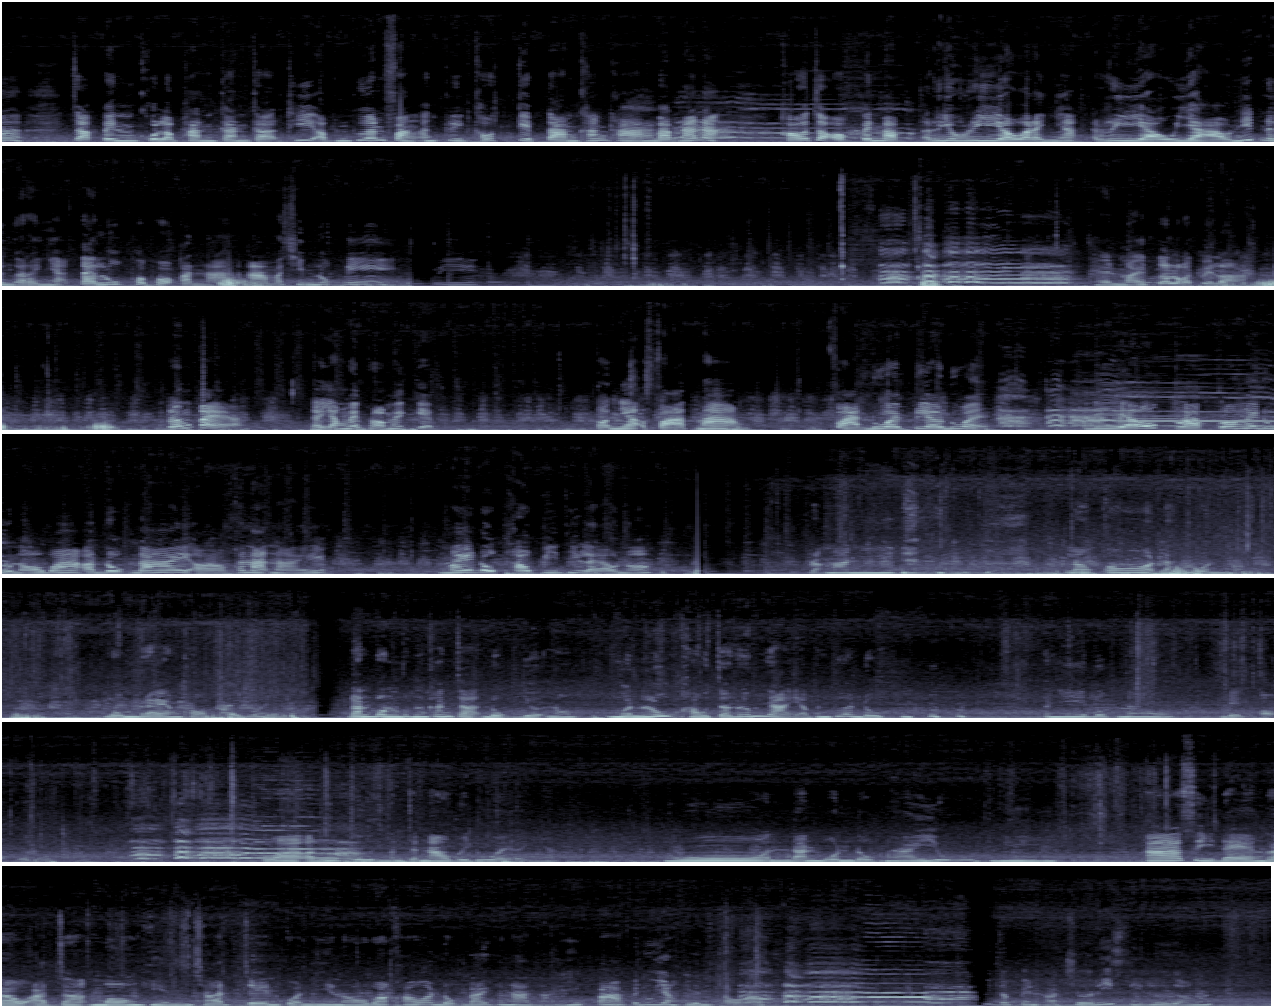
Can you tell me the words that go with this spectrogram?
จะเป็นคนละพันธุ์กันกับที่เอาเพื่อนๆฝั่งอังกฤษเขาเก็บตามข้างทางแบบนั้นอะ เขาจะออกเป็นแบบเรียวๆอะไรเงี้ย เรียวยาวนิดหนึ่งอะไรเงี้ย แต่ลูกพอๆกันนะ อ่ามาชิมลูกนี้นี้เห็นไหมตลอดเวลา เริ่มแก่แต่ยังไม่พร้อมให้เก็บ ตอนเนี้ยฝาดมาก ฝาดด้วยเปรี้ยวด้วย เดี๋ยวกลับกล้องให้ดูเนาะว่าอดกได้อ่าขนาดไหน ไม่ดกเท่าปีที่แล้วเนาะประมาณนี้ แล้วก็ด้านบนลมแรงขออภัยด้วย ด้านบนค่อนข้างจะดกเยอะเนาะเหมือนลูกเขาจะเริ่มใหญ่อะเพื่อนๆดู อันนี้ลูกเน่าเด็ดออกไปเลยเพราะว่าอันลูกอื่นมันจะเน่าไปด้วยอะไรเงี้ยโอ้นด้านบนดกให้อยู่นี่ถ้าสีแดงเราอาจจะมองเห็นชัดเจนกว่านี้เนาะว่าเขาอดกได้ขนาดไหนป้าไปดูอย่างอื่นต่อจะเป็นอาเชอรี่สีเหลือง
